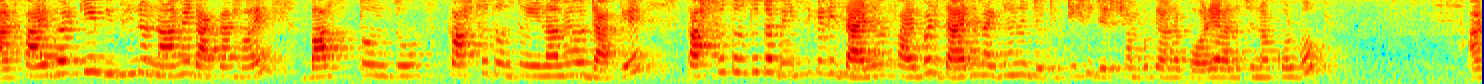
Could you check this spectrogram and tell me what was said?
আর ফাইবারকে বিভিন্ন নামে ডাকা হয়। বাস্তন্তু কাষ্ঠতন্তু এই নামেও ডাকে। কাষ্ঠতন্তুটা বেসিক্যালি জাইলেম ফাইবার জাইলেম এক ধরনের জটিল টিস্যু যেটা সম্পর্কে আমরা পরে আলোচনা করব। আর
